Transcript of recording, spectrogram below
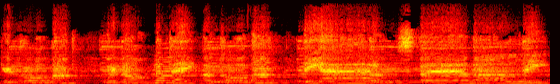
can crawl on. We're gonna pay a call on the Addams family.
